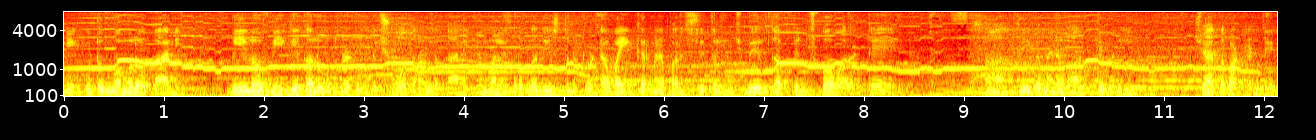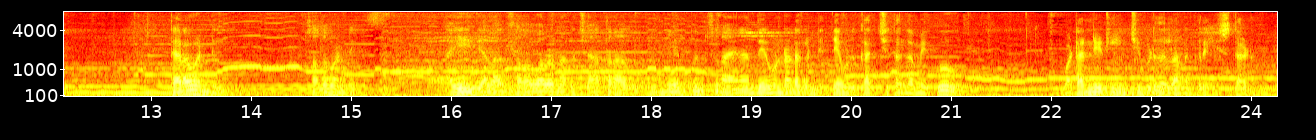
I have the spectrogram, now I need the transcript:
మీ కుటుంబంలో కానీ మీలో మీకే కలుగుతున్నటువంటి శోధనలు కానీ మిమ్మల్ని కృంగదీస్తున్నటువంటి ఆ భయంకరమైన పరిస్థితుల నుంచి మీరు తప్పించుకోవాలంటే సాత్వికమైన వాక్యమని చేతపట్టండి తెరవండి చదవండి. అయ్యి ఇది ఎలా చదవాలో నాకు చేత రాదు. నువ్వు నేర్పించు నాయన దేవుణ్ణి అడగండి. దేవుడు ఖచ్చితంగా మీకు వాటన్నిటి నుంచి విడుదల అనుగ్రహిస్తాడు.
